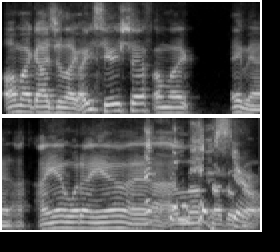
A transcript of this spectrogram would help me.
all my guys are like, "Are you serious, chef?" I'm like, hey man, I, I, am what I am. That's I, so I hipster.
